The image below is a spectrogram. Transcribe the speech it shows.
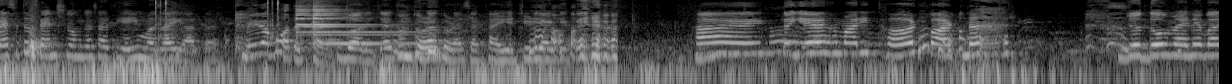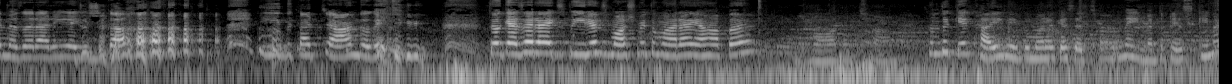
वैसे तो फ्रेंड्स लोगों के साथ यही मज़ा ही आता है। मेरा बहुत अच्छा है। बहुत अच्छा है तुम थोड़ा थोड़ा सा खाइए चिड़िया की तरह। हाय तो ये हमारी थर्ड पार्टनर जो दो महीने बाद नज़र आ रही है इसका। ईद का चाँद हो गई थी। तो कैसा रहा एक्सपीरियंस मौसमी तुम्हारा यहाँ पर? बहुत अच्छा। तुम तो केक खाई नहीं तुम्हारा कैसे अच्छा? नहीं मैं तो टेस्ट की ना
